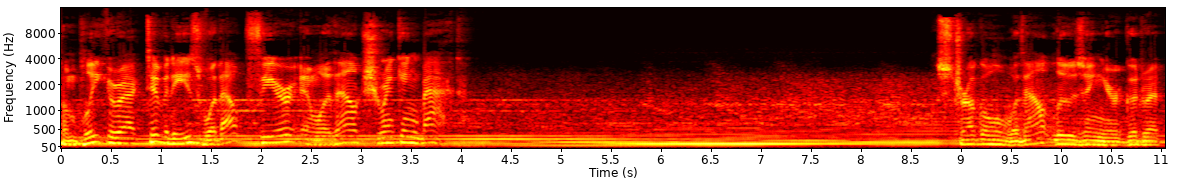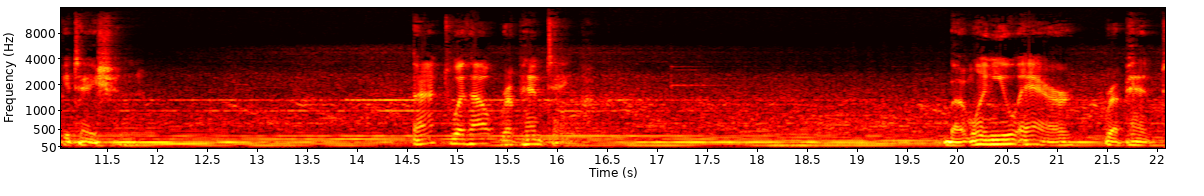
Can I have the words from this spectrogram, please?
Complete your activities without fear and without shrinking back. Struggle without losing your good reputation. Act without repenting. But when you err, repent.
